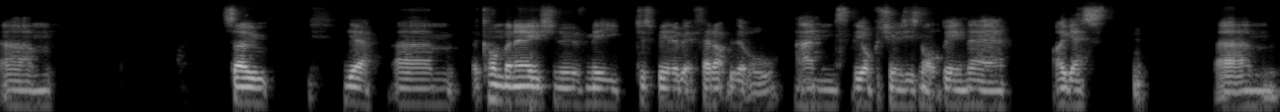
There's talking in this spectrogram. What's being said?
Um, so yeah, um, a combination of me just being a bit fed up with it all and the opportunities not being there, I guess. Um,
